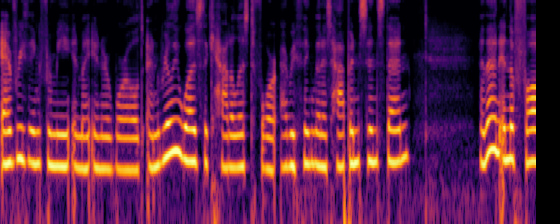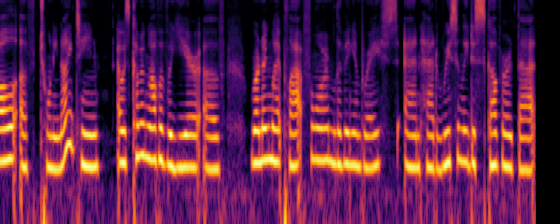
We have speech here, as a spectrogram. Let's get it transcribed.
everything for me in my inner world and really was the catalyst for everything that has happened since then. And then in the fall of 2019, I was coming off of a year of running my platform, Living Embrace, and had recently discovered that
